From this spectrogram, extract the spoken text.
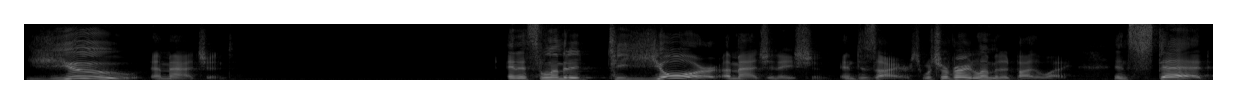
you imagined. And it's limited to your imagination and desires, which are very limited, by the way. Instead,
